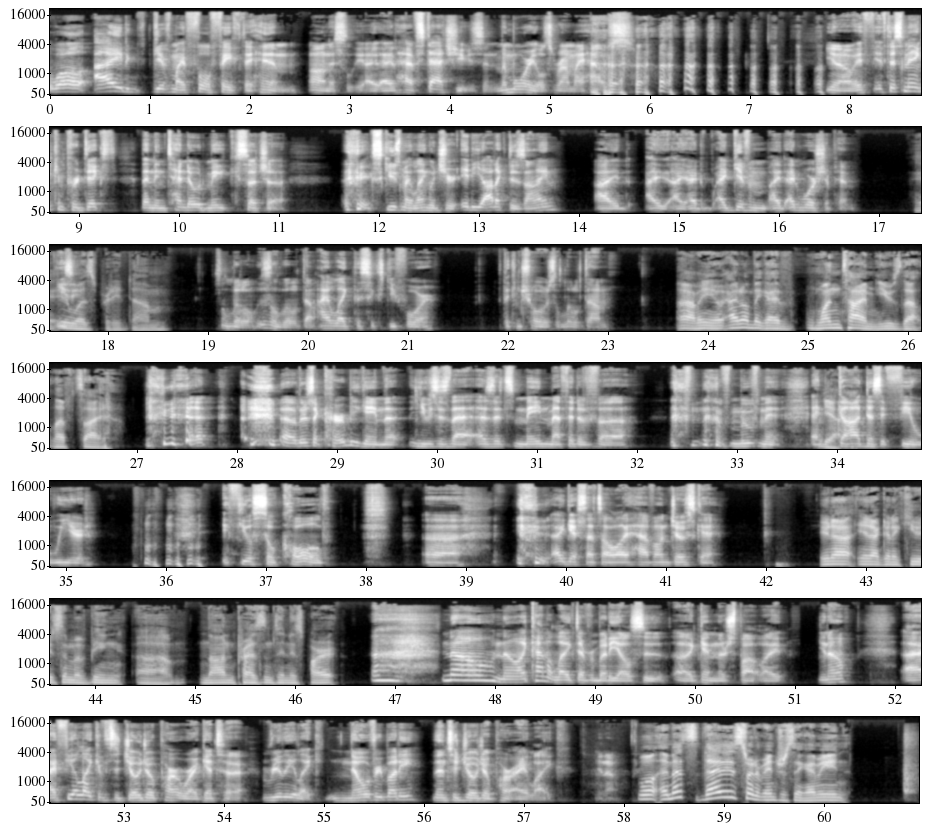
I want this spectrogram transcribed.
Well, I'd give my full faith to him. Honestly, I'd, I'd have statues and memorials around my house. you know, if if this man can predict that Nintendo would make such a, excuse my language here, idiotic design, I'd I, I I'd I'd give him I'd, I'd worship him. it Easy. was pretty dumb. It's a little is a little dumb. I like the 64. The controller's a little dumb. I mean, I don't think I've one time used that left side. uh, there's a Kirby game that uses that as its main method of uh, of movement, and Yeah. God, does it feel weird? It feels so cold. Uh, I guess that's all I have on Josuke. You're not you're not gonna accuse him of being um, non-present in his part. Uh, no, no, I kind of liked everybody else uh, getting their spotlight. You know, I feel like if it's a JoJo part where I get to really like know everybody, then it's a JoJo part I like. You know. Well, and that's that is sort of interesting. I mean,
